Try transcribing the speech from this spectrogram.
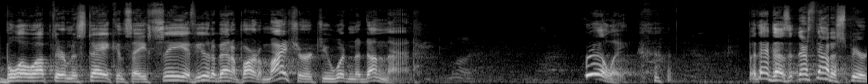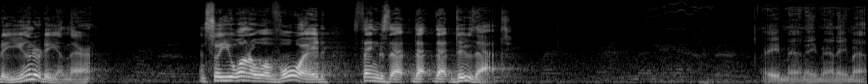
blow up their mistake and say, see, if you'd have been a part of my church, you wouldn't have done that. Really? but that doesn't, there's not a spirit of unity in there. And so you want to avoid things that, that, that do that. Amen, amen, amen.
